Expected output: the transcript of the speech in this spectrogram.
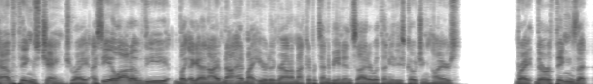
have things change. Right? I see a lot of the like again. I have not had my ear to the ground. I'm not going to pretend to be an insider with any of these coaching hires. Right? There are things that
